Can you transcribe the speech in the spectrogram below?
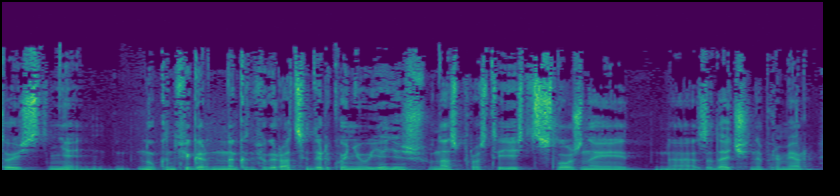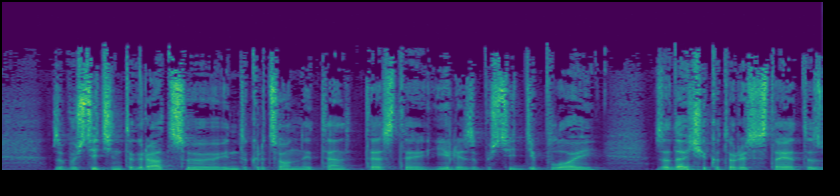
То есть не, ну, конфигур... на конфигурации далеко не уедешь. У нас просто есть сложные э, задачи, например, запустить интеграцию, интеграционные те- тесты или запустить деплой. Задачи, которые состоят из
